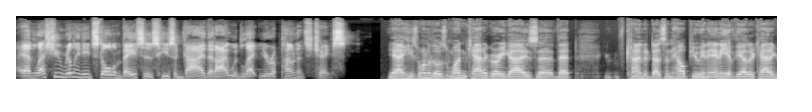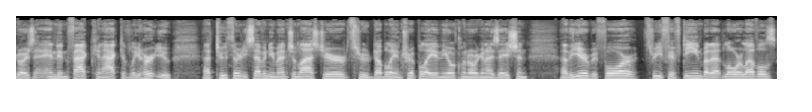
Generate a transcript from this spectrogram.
unless you really need stolen bases, he's a guy that I would let your opponents chase. Yeah, he's one of those one category guys uh, that kind of doesn't help you in any of the other categories, and in fact can actively hurt you. Uh, 237 you mentioned last year through AA and AAA in the Oakland organization. Uh, the year before 315, but at lower levels.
